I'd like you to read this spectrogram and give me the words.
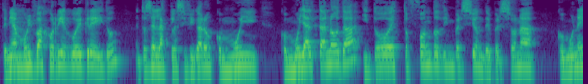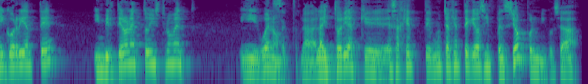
tenían muy bajo riesgo de crédito, entonces las clasificaron con muy, con muy alta nota y todos estos fondos de inversión de personas comunes y corrientes invirtieron estos instrumentos. Y bueno, la, historia es que esa gente, mucha gente quedó sin pensión por Nico, o sea.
